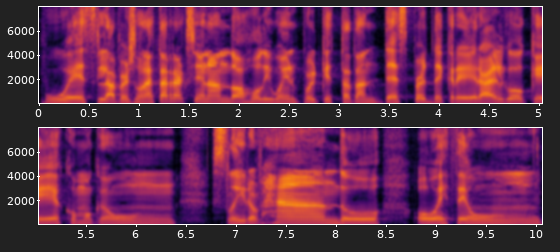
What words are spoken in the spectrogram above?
pues la persona está reaccionando a Holly Wayne porque está tan desperate de creer algo que es como que un slate of hand o, o este un,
